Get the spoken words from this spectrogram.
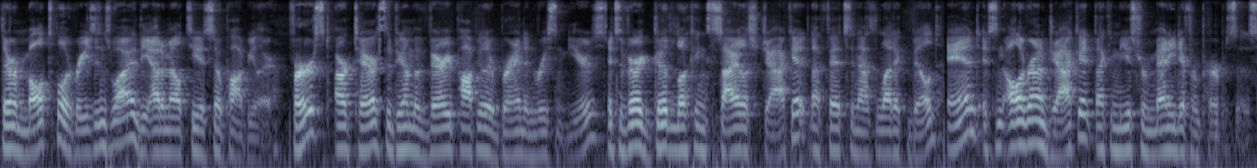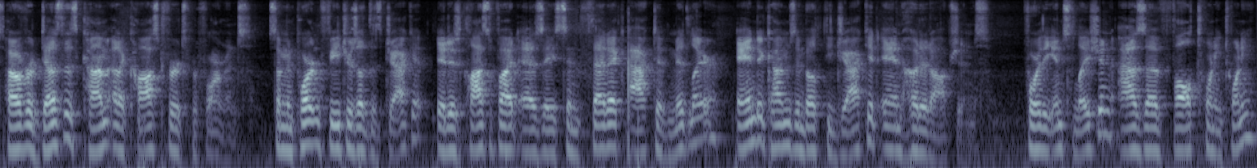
There are multiple reasons why the Atom LT is so popular. First, Arc'teryx has become a very popular brand in recent years. It's a very good looking, stylish jacket that fits an athletic build, and it's an all around jacket that can be used for many different purposes. However, does this come at a cost for its performance? Some important features of this jacket. It is classified as a synthetic active mid layer, and it comes in both the jacket and hooded options. For the insulation, as of fall 2020,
